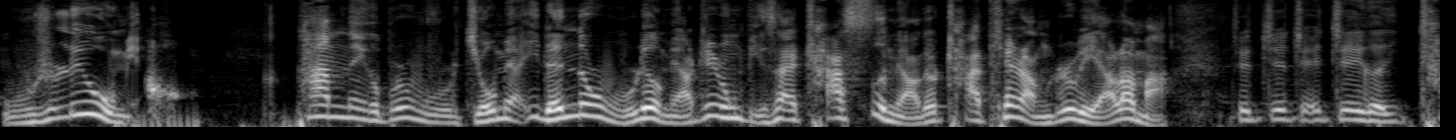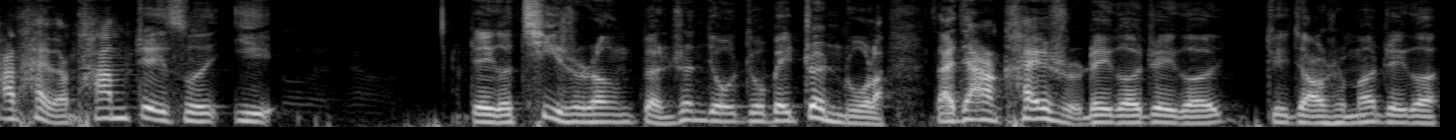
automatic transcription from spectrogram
五十六秒。他们那个不是五十九秒，一人都是五十六秒，这种比赛差四秒就差天壤之别了嘛？这这这这个差太远。他们这次一这个气势上本身就就被镇住了，再加上开始这个这个这叫什么这个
